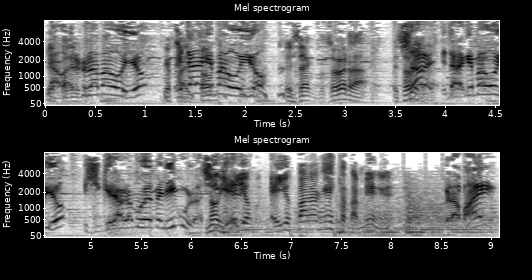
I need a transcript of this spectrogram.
la otra no la pago yo. Qué Esta es la que pago yo, Exacto, eso es verdad. ¿sabes? Esta es la que pago yo. Y si quieres hablamos de películas. No, si y ellos, ellos pagan esta también, ¿eh? Que la paguen.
